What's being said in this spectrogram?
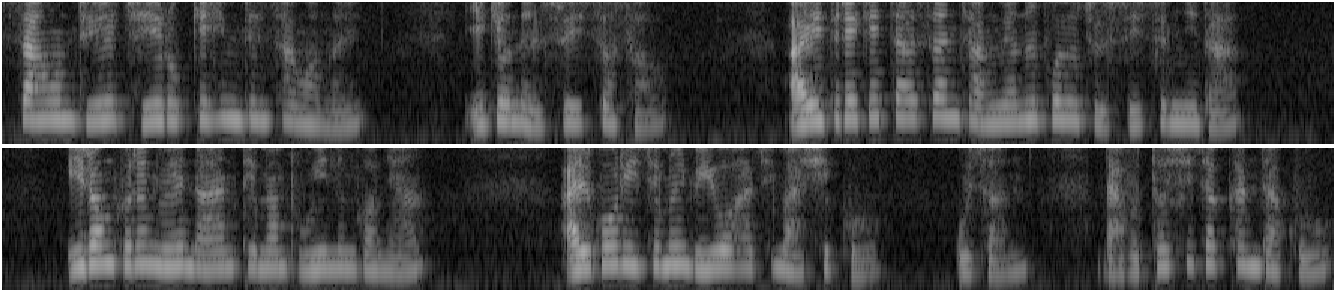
싸운 뒤에 지혜롭게 힘든 상황을 이겨낼 수 있어서 아이들에게 따스한 장면을 보여줄 수 있습니다. 이런 글은 왜 나한테만 보이는 거냐? 알고리즘을 미워하지 마시고 우선 나부터 시작한다고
